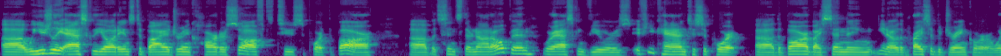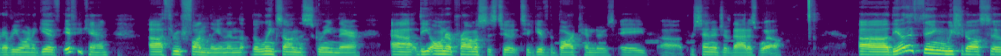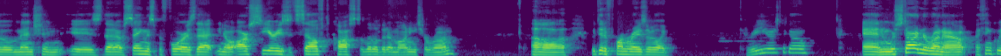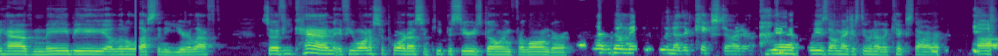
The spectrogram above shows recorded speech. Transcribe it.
Uh, we usually ask the audience to buy a drink, hard or soft, to support the bar. Uh, but since they're not open, we're asking viewers, if you can, to support uh, the bar by sending, you know, the price of a drink or whatever you want to give, if you can, uh, through Fundly. And then the, the link's on the screen there. Uh, the owner promises to to give the bartenders a uh, percentage of that as well. Uh, the other thing we should also mention is that I was saying this before is that you know our series itself costs a little bit of money to run. Uh, we did a fundraiser like three years ago, and we're starting to run out. I think we have maybe a little less than a year left. So if you can, if you want to support us and keep the series going for longer, Don't make it do another Kickstarter. yeah, please don't make us do another Kickstarter. Uh,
